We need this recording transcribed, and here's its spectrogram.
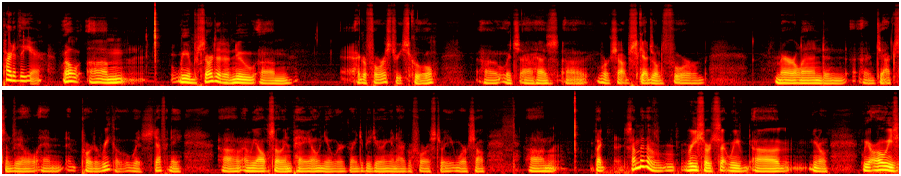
part of the year? Well, um, we have started a new um, agroforestry school, uh, which uh, has uh, workshops scheduled for Maryland and uh, Jacksonville and, and Puerto Rico with Stephanie. Uh, and we also in Paonia, we're going to be doing an agroforestry workshop. Um, but some of the research that we've, uh, you know, we are always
